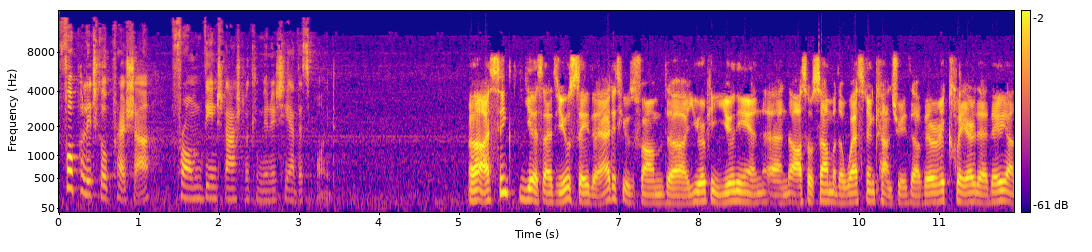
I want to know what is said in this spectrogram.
for political pressure from the international community at this point? Uh, I think yes, as you say, the attitudes from the European Union and also some of the Western countries are very clear that they are,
